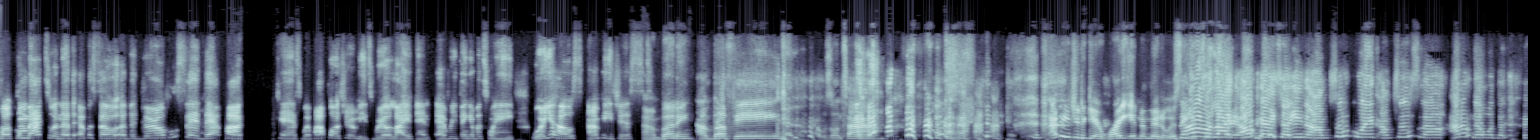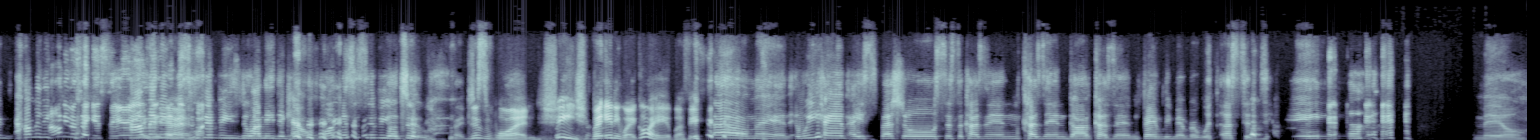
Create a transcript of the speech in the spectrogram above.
Welcome back to another episode of the Girl Who Said That podcast, where pop culture meets real life and everything in between. We're your hosts. I'm Peaches. I'm Bunny. I'm Buffy. I was on time. I need you to get right in the middle. It's no, either- like okay, so either I'm too quick, I'm too slow. I don't know what the how many I don't even take it serious. how many Yeah. Mississippi's do I need to count? One Mississippi or two? just one. Sheesh. But anyway, go ahead, Buffy. Oh man, we have a special sister cousin, cousin, god cousin, family member with us today. Mel,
